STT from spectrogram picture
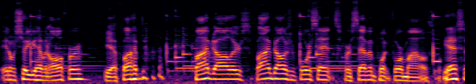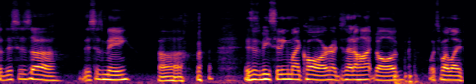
It'll show you have an offer. Yeah, five five dollars, five dollars and four cents for 7.4 miles. Yeah, so this is uh this is me. Uh this is me sitting in my car. I just had a hot dog. What's my life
